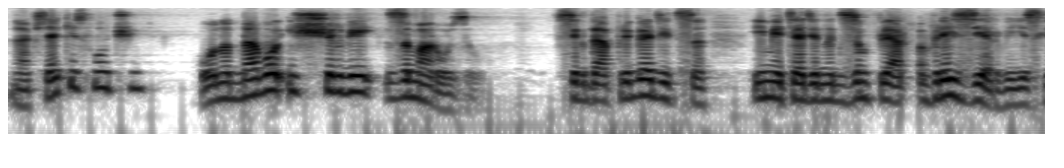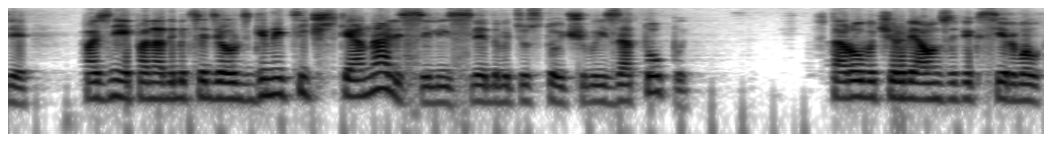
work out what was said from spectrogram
На всякий случай он одного из червей заморозил. Всегда пригодится иметь один экземпляр в резерве, если позднее понадобится делать генетический анализ или исследовать устойчивые изотопы. Второго червя он зафиксировал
